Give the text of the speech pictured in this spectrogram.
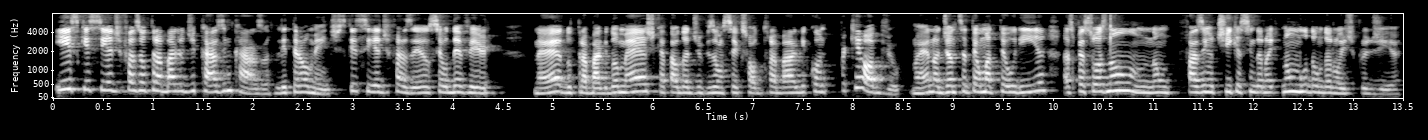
e esquecia de fazer o trabalho de casa em casa, literalmente, esquecia de fazer o seu dever, né, do trabalho doméstico, a tal da divisão sexual do trabalho, porque é óbvio, não é? Não adianta você ter uma teoria, as pessoas não, não fazem o tique assim da noite, não mudam da noite para o dia.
